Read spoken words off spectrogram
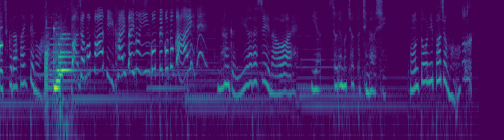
お越しくださいってのはパジャマパーティー開催の隠語ってことかい？なんかいやらしいなおい。いやそれもちょっと違うし。本当にパジャマ？え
